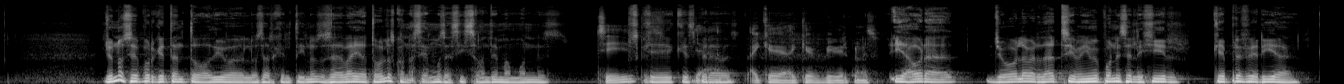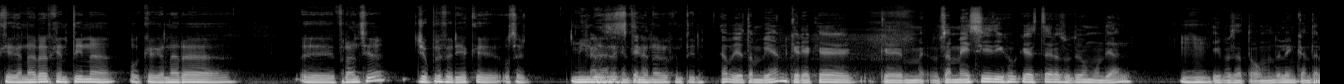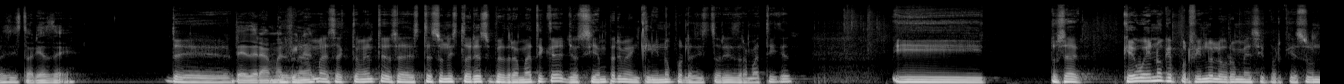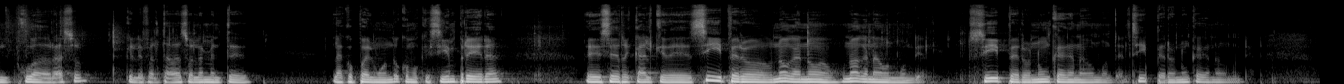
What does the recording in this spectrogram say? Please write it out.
Yo no sé por qué tanto odio a los argentinos. O sea, vaya, todos los conocemos, así son de mamones. Sí, Pues, ¿qué- qué ya, esperabas? hay, que, hay que vivir con eso. Y ahora, yo la verdad, si a mí me pones a elegir qué prefería, que ganara Argentina o que ganara eh, Francia, yo prefería que, o sea, mil Ganar veces que Argentina. ganar Argentina. No, pues yo también quería que, o sea, Messi dijo que este era su último mundial y pues a todo el mundo le encantan las historias de, De, de drama de al final. drama, exactamente. O sea, esta es una historia súper dramática. Yo siempre me inclino por las historias dramáticas. Y, o sea, qué bueno que por fin lo logró Messi, porque es un jugadorazo que le faltaba solamente la Copa del Mundo, como que siempre era ese recalque de sí, pero no ganó, no ha ganado un mundial. Sí, pero nunca ha ganado un mundial. Sí, pero nunca ha ganado un mundial.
